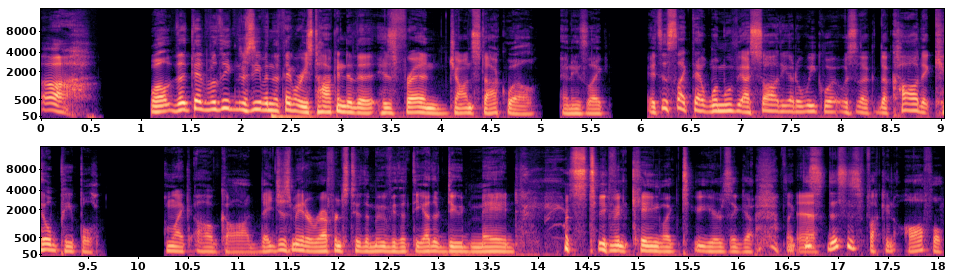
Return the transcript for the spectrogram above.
Oh, Well, the, the- there's even the thing where he's talking to the his friend John Stockwell, and he's like, "It's just like that one movie I saw the other week where it was the the car that killed people." I'm like, "Oh God!" They just made a reference to the movie that the other dude made with Stephen King like two years ago. I'm like, this this is fucking awful.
